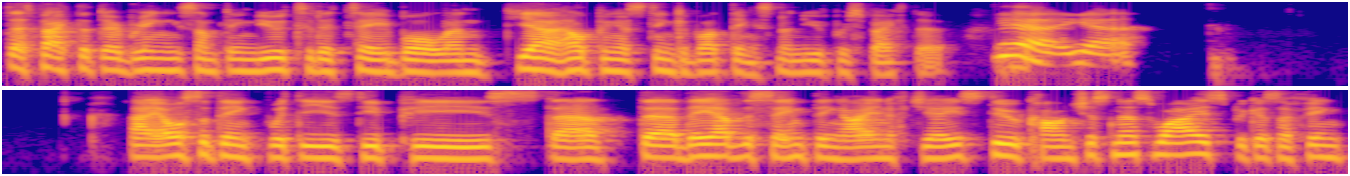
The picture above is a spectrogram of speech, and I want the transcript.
the fact that they're bringing something new to the table and yeah, helping us think about things in a new perspective. yeah, yeah, I also think with the ESTPs that uh, they have the same thing INFJs do consciousness-wise because I think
